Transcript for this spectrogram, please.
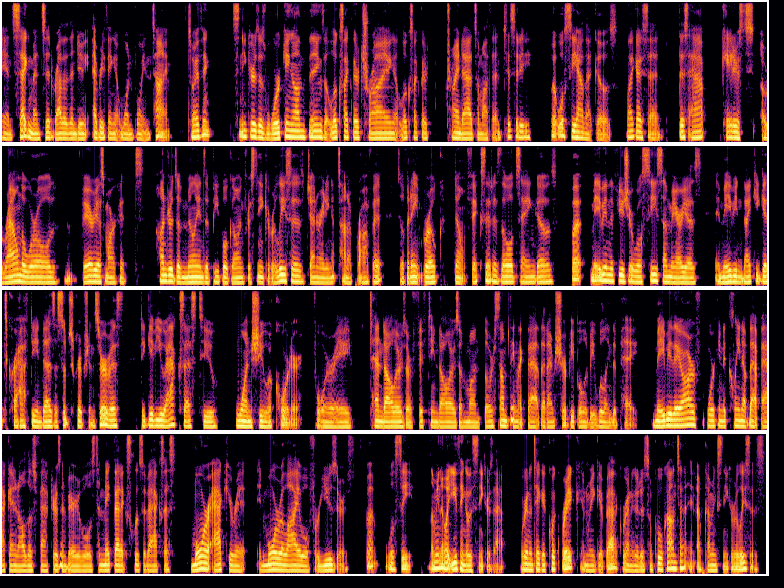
and segmented rather than doing everything at one point in time. So I think sneakers is working on things. It looks like they're trying. It looks like they're trying to add some authenticity, but we'll see how that goes. Like I said, this app caters around the world, various markets, hundreds of millions of people going for sneaker releases, generating a ton of profit. So if it ain't broke, don't fix it, as the old saying goes. But maybe in the future, we'll see some areas and maybe Nike gets crafty and does a subscription service to give you access to one shoe a quarter for a $10 or $15 a month or something like that that I'm sure people would be willing to pay. Maybe they are working to clean up that backend and all those factors and variables to make that exclusive access more accurate and more reliable for users. But we'll see. Let me know what you think of the sneakers app. We're going to take a quick break and when we get back, we're going to go to some cool content and upcoming sneaker releases.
